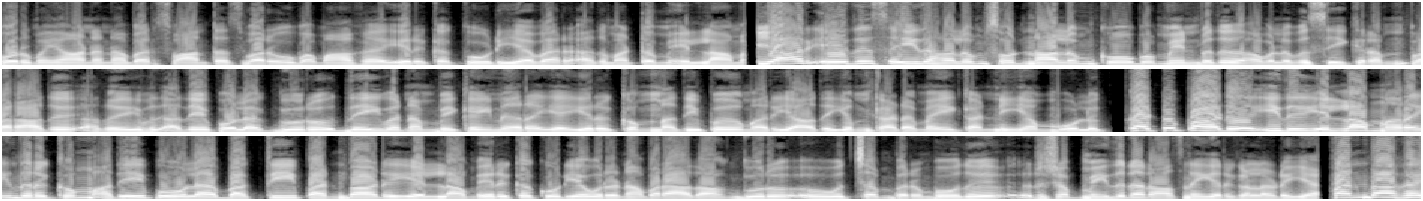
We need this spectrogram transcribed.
பொறுமையான நபர் சுவாந்த ஸ்வரூபமாக இருக்கக்கூடியவர். அது மட்டும் இல்லாமல் யார் எது செய்தாலும் சொன்னாலும் கோபம் என்பது அவ்வளவு சீக்கிரம் வராது. அது அதே போல குரு தெய்வ நம்பிக்கை நிறைய இருக்கும். மதிப்பு மரியாதையும் கடமை கண்ணியம் ஒழு கட்டுப்பாடு இது எல்லாம் நிறைந்திருக்கும். அதே போல பக்தி பண்பாடு எல்லாம் இருக்கக்கூடிய ஒரு நபராதான் குரு. உச்சம் பெறும்போது ரிஷப் மிதுன ராசினியர்களுடைய பண்பாக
